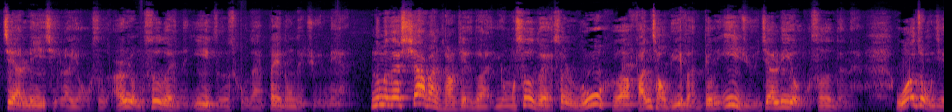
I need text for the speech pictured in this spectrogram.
建立起了优势，而勇士队呢一直处在被动的局面。那么在下半场阶段，勇士队是如何反超比分并一举建立优势的呢？我总结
